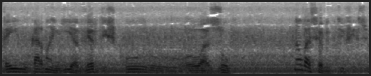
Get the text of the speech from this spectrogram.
tem um carmanguia verde escuro ou azul. Não vai ser muito difícil.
